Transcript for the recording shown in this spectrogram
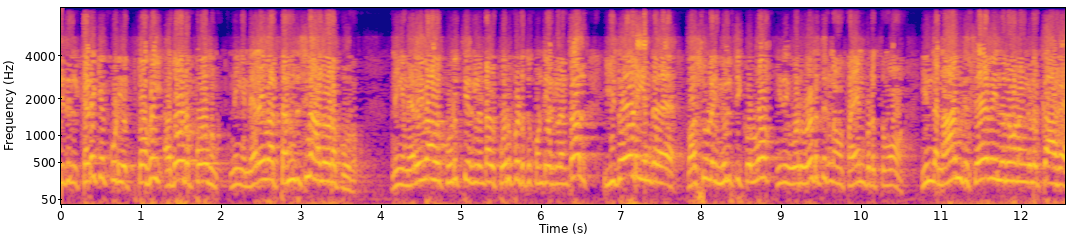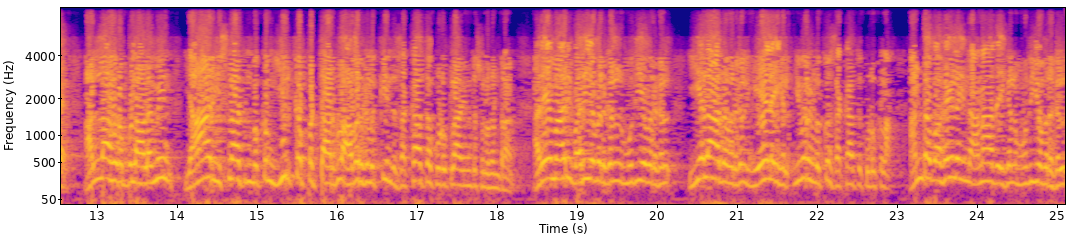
இதில் கிடைக்கக்கூடிய தொகை அதோட போதும் நீங்க நிறைவா தந்துச்சுன்னா அதோட போதும். நீங்க நிறைவாக கொடுத்தீர்கள் என்றால் பொறுப்பெடுத்துக் கொண்டீர்கள் என்றால் இதோடு இந்த வசூலை நிறுத்திக் கொள்வோம். இதை ஒரு வருடத்துக்கு நம்ம பயன்படுத்துவோம். இந்த நான்கு சேவை நிறுவனங்களுக்காக அல்லாஹ் ரபுல் ஆலமின் யார் இஸ்லாத்தின் பக்கம் ஈர்க்கப்பட்டார்களோ அவர்களுக்கு இந்த சக்காத்தை கொடுக்கலாம் என்று சொல்கின்றான். அதே மாதிரி வறியவர்கள் முதியவர்கள் இயலாதவர்கள் ஏழைகள் இவர்களுக்கும் சக்காத்து கொடுக்கலாம். அந்த வகையில இந்த அனாதைகள் முதியவர்கள்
